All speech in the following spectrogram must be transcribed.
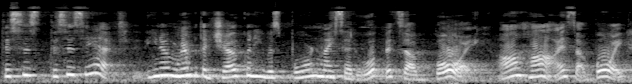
This is this is it. You know, remember the joke when he was born and they said, whoop, it's a boy. Uh-huh, it's a boy.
